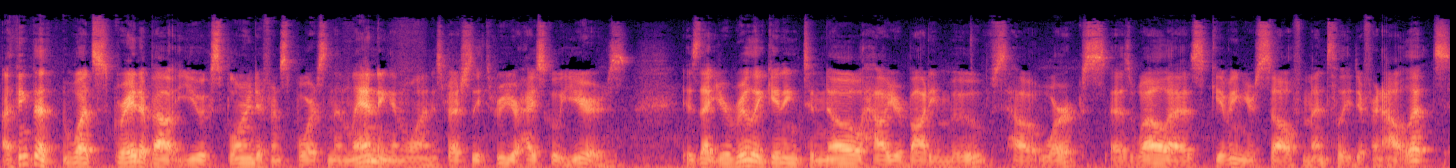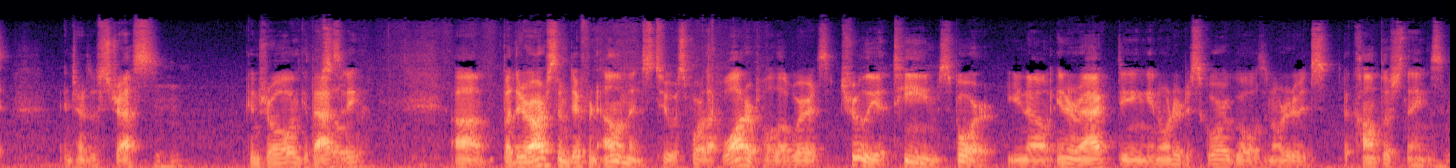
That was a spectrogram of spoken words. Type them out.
I think that what's great about you exploring different sports and then landing in one, especially through your high school years, is that you're really getting to know how your body moves, how it works, as well as giving yourself mentally different outlets. In terms of stress mm-hmm. control and capacity. Um, but there are some different elements to a sport like water polo where it's truly a team sport, you know, interacting in order to score goals, in order to accomplish things. Mm-hmm.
